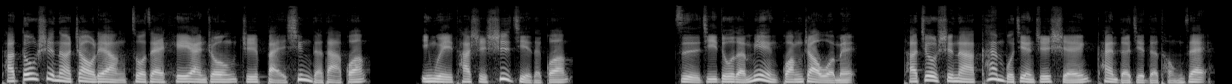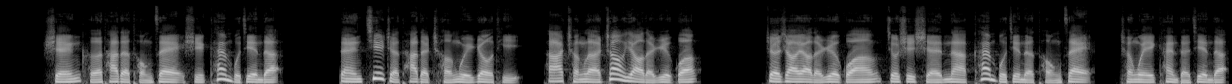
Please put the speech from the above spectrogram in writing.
他都是那照亮坐在黑暗中之百姓的大光，因为他是世界的光。自基督的面光照我们，他就是那看不见之神看得见的同在。神和他的同在是看不见的，但借着他的成为肉体，他成了照耀的日光。这照耀的日光就是神那看不见的同在，成为看得见的。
